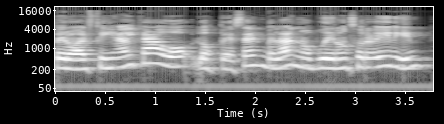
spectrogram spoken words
Pero al fin y al cabo, los peces, ¿verdad? No pudieron sobrevivir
